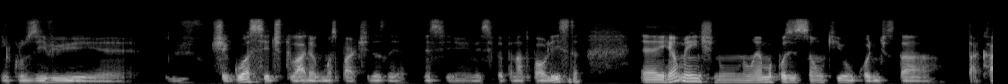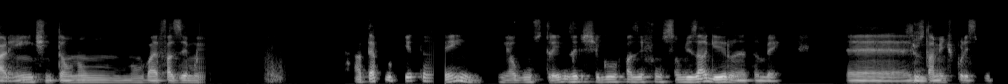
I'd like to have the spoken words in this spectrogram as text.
Inclusive chegou a ser titular em algumas partidas né, nesse, nesse Campeonato Paulista. É, e realmente, não, não é uma posição que o Corinthians está tá carente, então não, não vai fazer muito. Até porque também, em alguns treinos, ele chegou a fazer função de zagueiro, né, também. É, justamente por esse que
